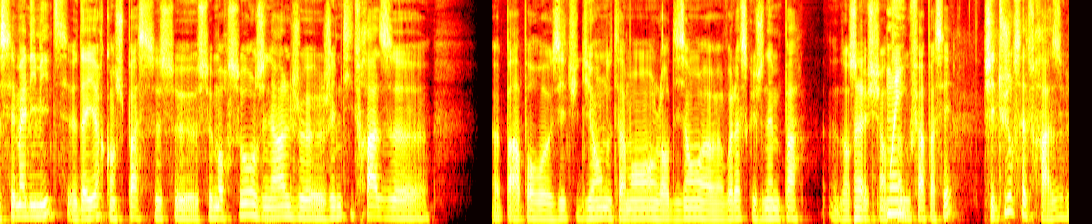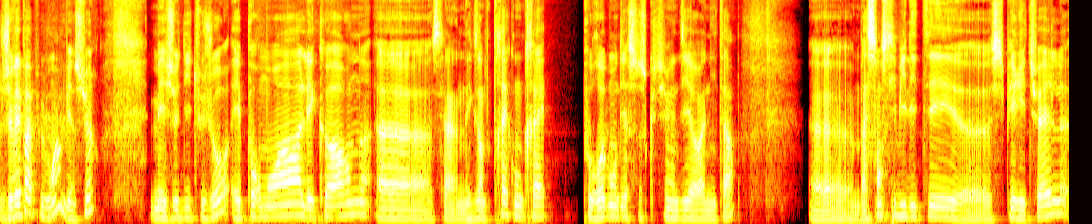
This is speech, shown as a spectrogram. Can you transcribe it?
c'est ma limite. D'ailleurs, quand je passe ce, ce morceau, en général, j'ai une petite phrase par rapport aux étudiants, notamment en leur disant voilà ce que je n'aime pas dans ce que je suis en train de vous faire passer. J'ai toujours cette phrase. Je ne vais pas plus loin, bien sûr, mais je dis toujours. Et pour moi, les cornes, euh, c'est un exemple très concret pour rebondir sur ce que tu viens de dire, Anita. Euh, ma sensibilité euh, spirituelle,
